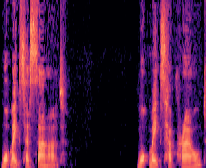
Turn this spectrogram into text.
What makes her sad? what makes her proud?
